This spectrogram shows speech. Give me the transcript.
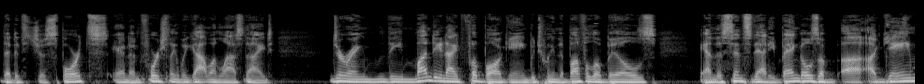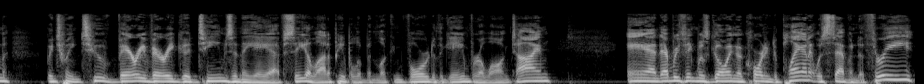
that it's just sports. And unfortunately, we got one last night during the Monday night football game between the Buffalo Bills and the Cincinnati Bengals, a, a, game between two very, very good teams in the AFC. A lot of people have been looking forward to the game for a long time. And everything was going according to plan. It was seven to three.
